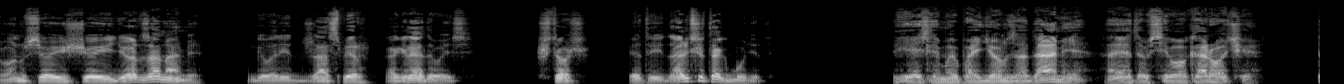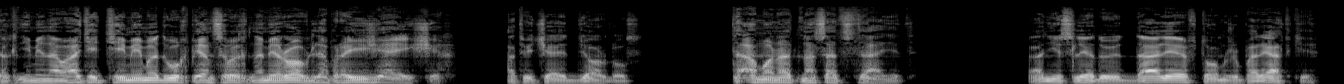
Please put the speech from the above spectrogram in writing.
Он все еще идет за нами, говорит Джаспер, оглядываясь. Что ж, это и дальше так будет. Если мы пойдем за дами, а это всего короче, так не миновать идти мимо двух пенсовых номеров для проезжающих, отвечает Дёрдлс. Там он от нас отстанет. Они следуют далее в том же порядке.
